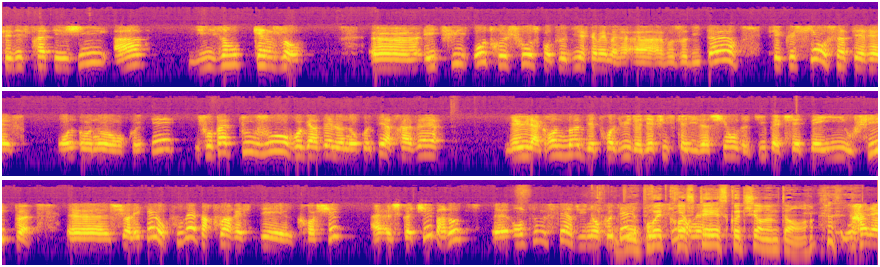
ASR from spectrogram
c'est des stratégies à dix ans, quinze ans. Euh, et puis, autre chose qu'on peut dire quand même à, vos auditeurs, c'est que si on s'intéresse au, au non-côté, il ne faut pas toujours regarder le non-côté à travers il y a eu la grande mode des produits de défiscalisation de type FCPI ou FIP, euh, sur lesquels on pouvait parfois rester croché, euh, scotché, pardon. Euh, on peut faire du non-côté. On pouvait être crocheté et scotché en même temps. Hein. voilà,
